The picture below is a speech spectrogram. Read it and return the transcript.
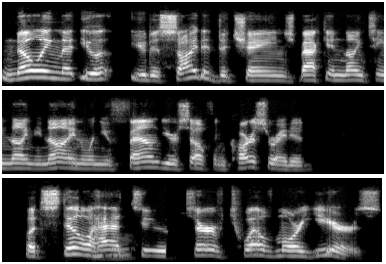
knowing that you you decided to change back in 1999 when you found yourself incarcerated, but still mm-hmm. had to serve 12 more years.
